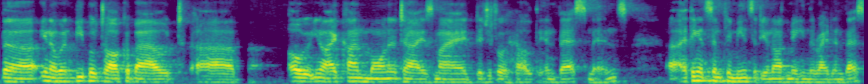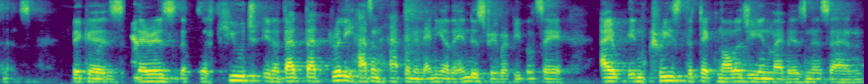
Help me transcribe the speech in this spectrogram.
the, you know, when people talk about, uh, oh, you know, I can't monetize my digital health investments. Uh, I think it simply means that you're not making the right investments because there is a huge, you know, that that really hasn't happened in any other industry where people say, I increased the technology in my business and,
